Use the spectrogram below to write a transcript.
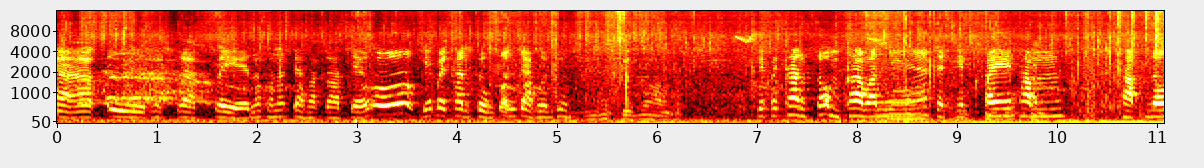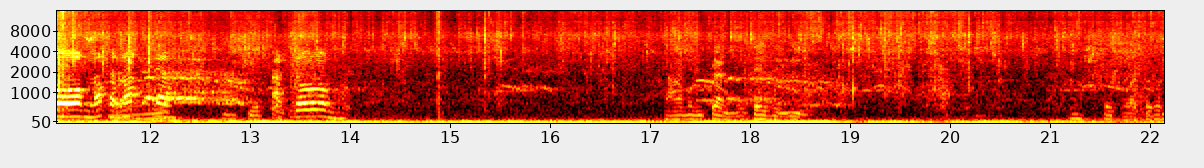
กาดเออผักกาดเสเนาะค่ะเนาะจ้าผักกาดแจ๋วโอ้เก็บไปขั้นส่งต้นจ้าเพื่อนเพื่อนคิดว่าเก็บไปขั้นต้มค่ะวันนี้จะเก็บไปทำผักดองเนาะค่ะเนาะจ้ามันคิดผักดองหาบางแก่นไม่ใช่ดีไปถอดตัวกัน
